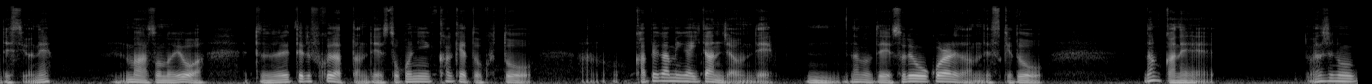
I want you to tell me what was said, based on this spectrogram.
ですよね。まあその要は、えっと、濡れてる服だったんでそこにかけとくとあの壁紙が傷んじゃうんで、うん、なのでそれを怒られたんですけどなんかね私の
